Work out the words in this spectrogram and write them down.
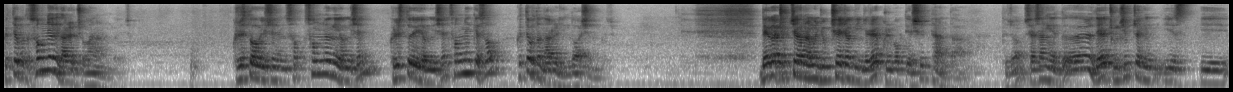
그때부터 성령이 나를 주관하는 거죠. 그리스도이신 성령의 영이신 그리스도의 영이신 성령께서 그때부터 나를 인도하시는 거죠. 내가 죽지 않으면 육체적인 일에 굴복되어 실패한다. 그죠? 세상에 늘 내 중심적인 이, 이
